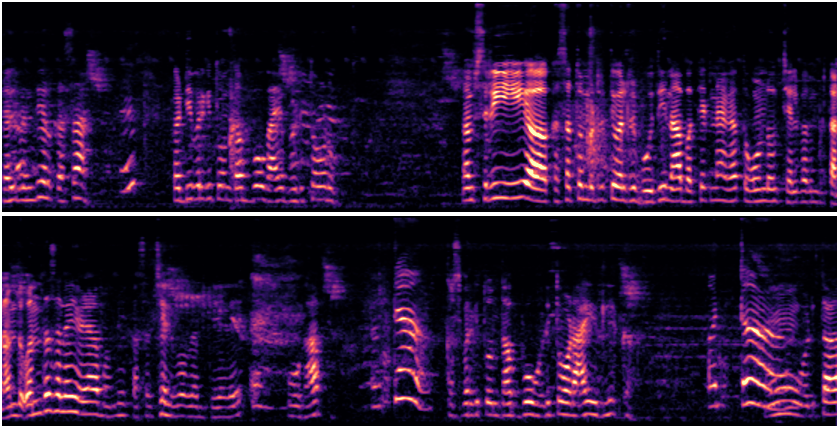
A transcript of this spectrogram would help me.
ಚಲ್ ಬಂದಿಯಲ್ಲ ಕಸ. ಕಡ್ಡಿ ಬರ್ಗಿ ತೊಗೊಂಡು ದಬ್ಬ ಹೋಗಿ, ಆಯ್ ಬಡಿತೋಡು ನಮ್ಮ ಶ್ರೀ ಕಸ ತುಂಬಿಟ್ಟಿರ್ತೀವಲ್ರಿ ಬೂದಿನ ಬಕೆಟ್ನಾಗ ತೊಗೊಂಡೋಗಿ ಚೆಲ್ ಬಂದ್ಬಿಡ್ತಾನೆ. ಒಂದು ಒಂದೇ ಸಲ ಹೇಳ ಮಮ್ಮಿ ಕಸ ಚೆಲ್ ಹೋಗ ಅಂತೇಳಿ ಹೋಗ ಕಸ ಬರ್ಗಿ ತೊಗೊಂಡು ದಬ್ಬು ಹೊಡಿತೋಡ ಇರ್ಲಿಕ್ಕ. ಹ್ಞೂ ಹೊಡಿತಾಳ.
